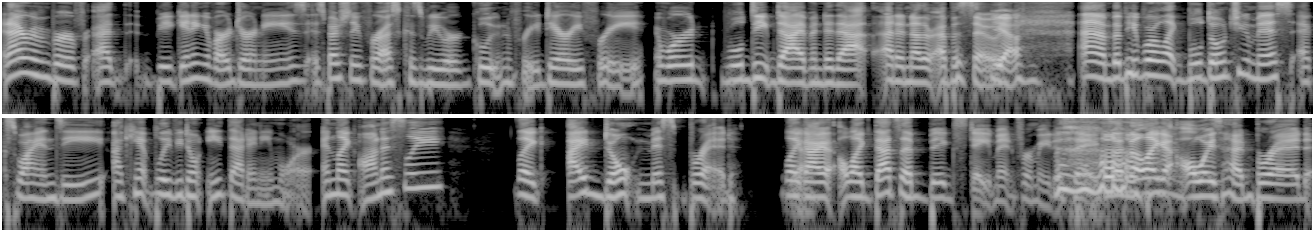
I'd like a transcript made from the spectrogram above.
And I remember at the beginning of our journeys, especially for us because we were gluten free, dairy free, and we're we'll deep dive into that at another episode. Yeah. Um, but people are like, well, don't you miss X, Y, and Z? I can't believe you don't eat that anymore. And like honestly, like I don't miss bread. Like Yeah. I like that's a big statement for me to say because I felt like I always had bread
